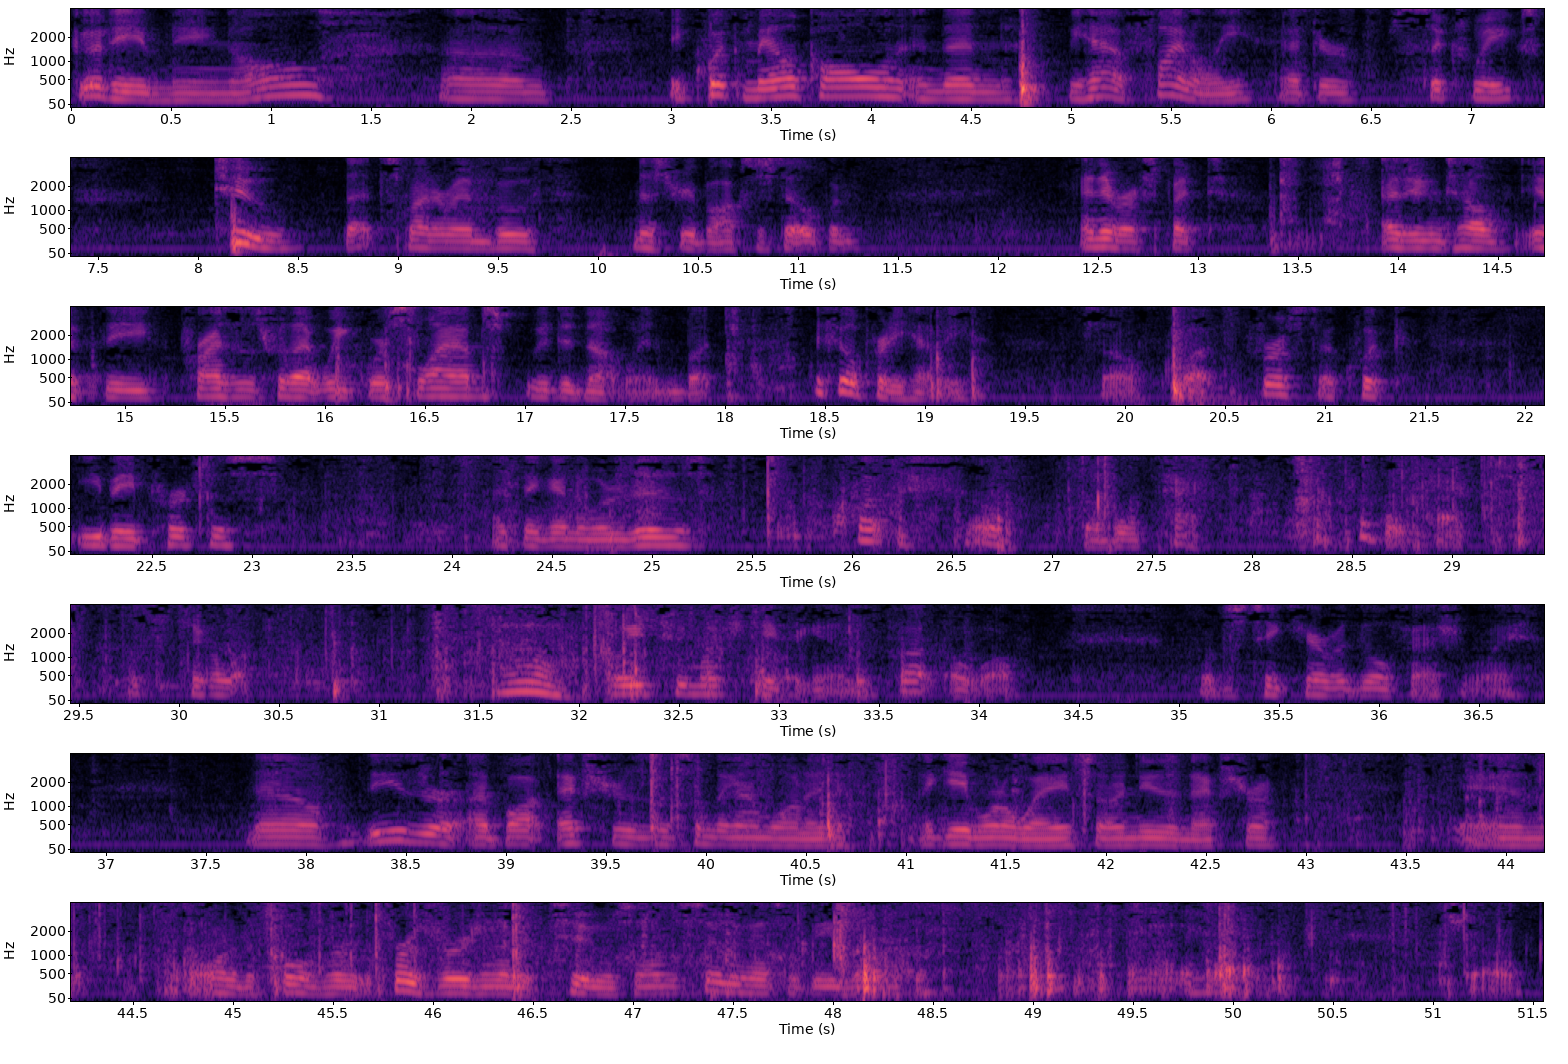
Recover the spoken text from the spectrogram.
Good evening, all. Um, a quick mail call, and then we have finally, after six weeks, two that Spider-Man booth mystery boxes to open. I never expect, as you can tell, if the prizes for that week were slabs, we did not win, but they feel pretty heavy. So, but first, a quick eBay purchase. I think I know what it is, but oh, double packed, triple packed. Let's take a look. Oh, way too much tape again, but oh well. We'll just take care of it the old-fashioned way. Now, these are, I bought extras of something I wanted. I gave one away, so I needed an extra. And I wanted the full ver first version of it too, so I'm assuming that's what these are. Get this thing out of here. So,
